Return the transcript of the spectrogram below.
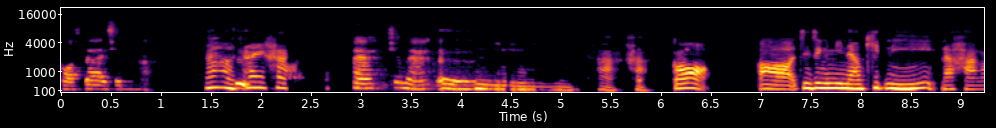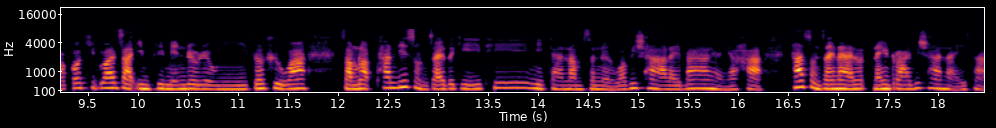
คอร์สได้ใช่ไหมคะอ่าคือใช่ค่ะนะใช่ไหมเออมีมีค่ะค่ะ ก็เอ่อ จริงๆ มีแนวคิดนี้นะคะ แล้วก็คิดว่าจะ implement เร็วๆ นี้ก็คือว่าสำหรับท่านที่สนใจตะกี้ที่มีการนำเสนอว่าวิชาอะไรบ้างอย่างเงี้ยค่ะ ถ้าสนใจในในรายวิชาไหนสา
